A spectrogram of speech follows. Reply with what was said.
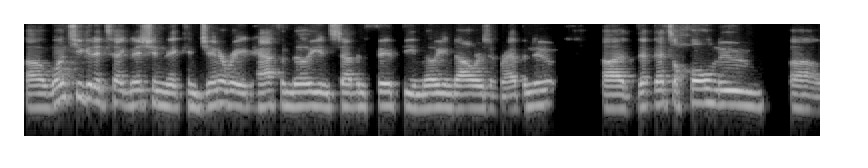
Uh, once you get a technician that can generate half a million, 750 million dollars in revenue, uh, that, that's a whole new uh,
